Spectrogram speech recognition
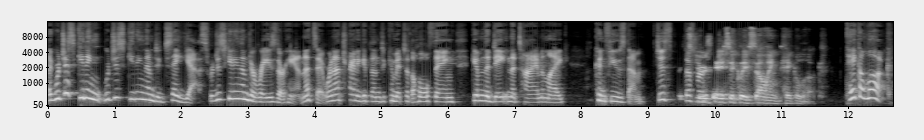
Like we're just getting, we're just getting them to say yes. We're just getting them to raise their hand. That's it. We're not trying to get them to commit to the whole thing, give them the date and the time, and like confuse them. Just the So you're basically selling take a look. take a look.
